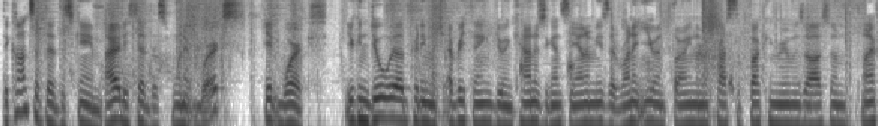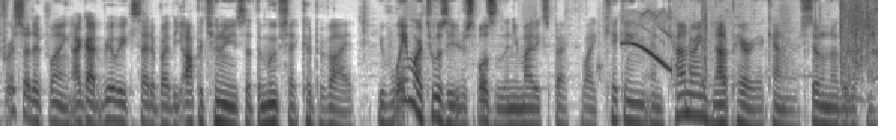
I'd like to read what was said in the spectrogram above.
The concept of this game, I already said this, when it works, it works. You can dual wield pretty much everything, doing counters against the enemies that run at you and throwing them across the fucking room is awesome. When I first started playing, I got really excited by the opportunities that the moveset could provide. You have way more tools at your disposal than you might expect, like kicking and countering, not a parry, a counter, still the difference.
